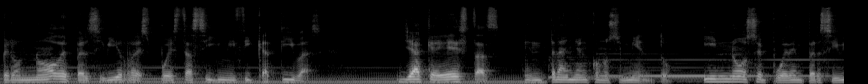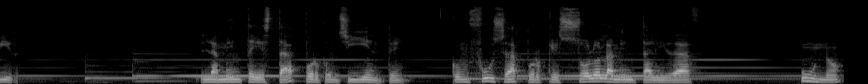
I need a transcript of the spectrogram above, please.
pero no de percibir respuestas significativas, ya que éstas entrañan conocimiento y no se pueden percibir. La mente está, por consiguiente, confusa porque solo la mentalidad uno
